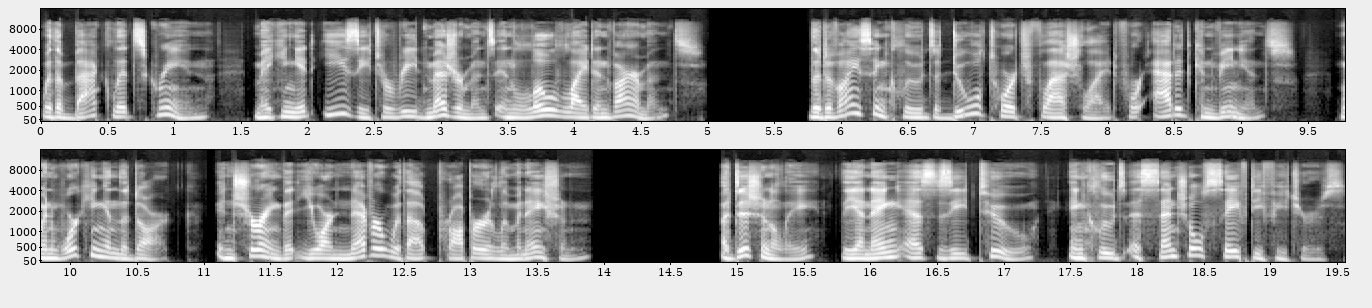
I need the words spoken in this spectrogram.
with a backlit screen making it easy to read measurements in low-light environments. The device includes a dual-torch flashlight for added convenience when working in the dark, ensuring that you are never without proper illumination. Additionally, the Aneng SZ2 includes essential safety features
